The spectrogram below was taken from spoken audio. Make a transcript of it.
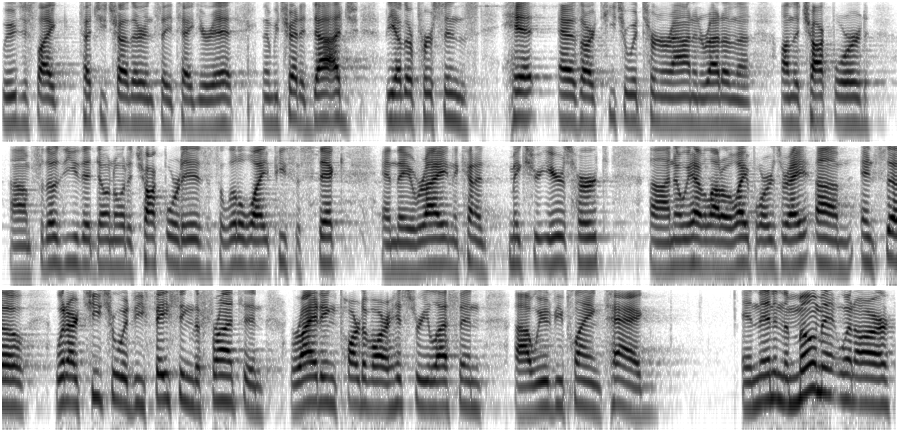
We would just like touch each other and say, Tag, you're it. And then we try to dodge the other person's hit as our teacher would turn around and write on the, on the chalkboard um, for those of you that don't know what a chalkboard is, it's a little white piece of stick, and they write, and it kind of makes your ears hurt. Uh, I know we have a lot of whiteboards, right? Um, and so when our teacher would be facing the front and writing part of our history lesson, uh, we would be playing tag. And then in the moment when our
